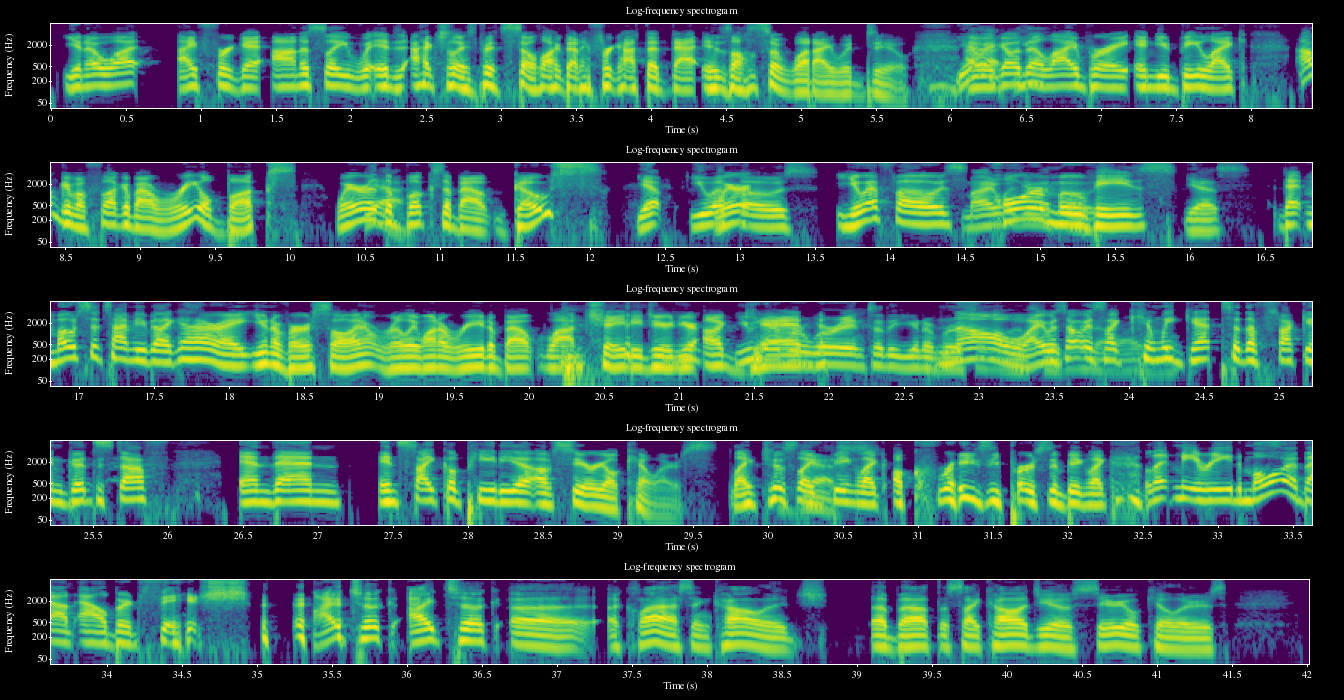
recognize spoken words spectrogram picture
you know what? I forget. Honestly, it actually has been so long that I forgot that that is also what I would do. I Yeah, would go to the library and you'd be like, I don't give a fuck about real books. Where are the books about ghosts, Yep, UFOs. UFOs, Mine horror UFOs. movies? Yes. That most of the time you'd be like, all right, Universal. I don't really want to read about Lon Chaney Jr. again. You never were into the Universal. No, I was always know, like, can we get to the fucking good stuff? and then encyclopedia of serial killers. Like just like Yes. being like a crazy person being like, let me read more about Albert Fish. I took I took a, a class in college about the psychology of serial killers,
